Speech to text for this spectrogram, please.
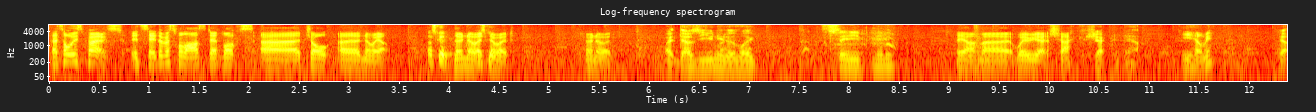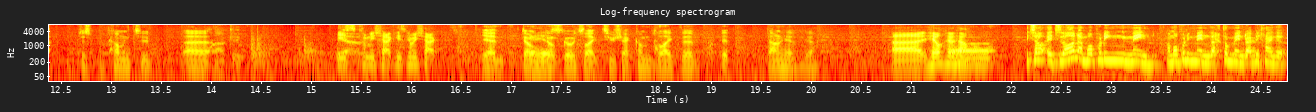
That's all his perks. It's save the rest for last. Deadlocks. Uh, Jolt. Uh, no way out. That's good. No, no That's it. No good. it. No, no it. Alright, Dowsey, you need to, like, stay nearly. Yeah, I'm. Uh, where are we at? Shack. Shaq. Yeah. Can you heal me? Yeah. Just come to. Uh, okay. He's Yeah. coming Shack. He's coming Shack. Yeah, don't Yeah, don't go to like two Shack. Come to like the bit down here. Yeah. Uh, heal, heal, heal. Uh, it's on, it's on. I'm opening main. I'm opening main. Left of main, right behind it.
